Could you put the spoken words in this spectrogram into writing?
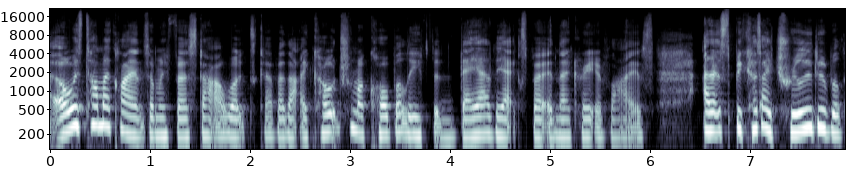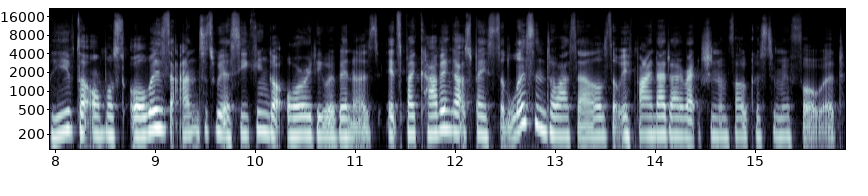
I always tell my clients when we first start our work together that I coach from a core belief that they are the expert in their creative lives. And it's because I truly do believe that almost always the answers we are seeking are already within us. It's by carving out space to listen to ourselves that we find our direction and focus to move forward.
